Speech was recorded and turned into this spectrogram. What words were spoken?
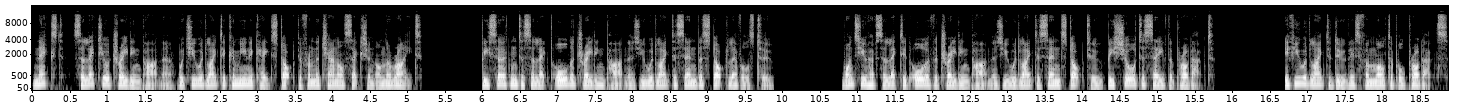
Next, select your trading partner which you would like to communicate stock to from the channel section on the right. Be certain to select all the trading partners you would like to send the stock levels to. Once you have selected all of the trading partners you would like to send stock to, be sure to save the product. If you would like to do this for multiple products,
